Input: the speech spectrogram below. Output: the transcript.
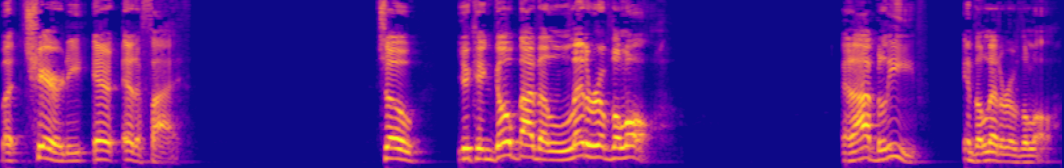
but charity edifieth. So you can go by the letter of the law. And I believe in the letter of the law.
